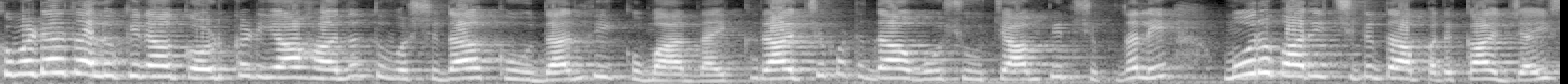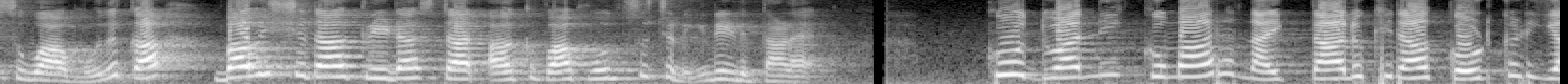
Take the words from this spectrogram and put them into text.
ಕುಮಟಾ ತಾಲೂಕಿನ ಕೋಡ್ಕಡಿಯ ಹನ್ನೊಂದು ವರ್ಷದ ಕುದನ್ವಿ ಕುಮಾರ್ ನಾಯ್ಕ್ ರಾಜ್ಯಮಟ್ಟದ ವೂಶು ಚಾಂಪಿಯನ್ಶಿಪ್ನಲ್ಲಿ ಮೂರು ಬಾರಿ ಚಿನ್ನದ ಪದಕ ಜಯಿಸುವ ಮೂಲಕ ಭವಿಷ್ಯದ ಕ್ರೀಡಾ ಸ್ಟಾರ್ ಆಗುವ ಮುನ್ಸೂಚನೆ ನೀಡಿದ್ದಾಳೆ. ಕು ಧ್ವನಿ ಕುಮಾರ ನಾಯ್ಕ್ ತಾಲೂಕಿನ ಕೋಡ್ಕಡಿಯ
